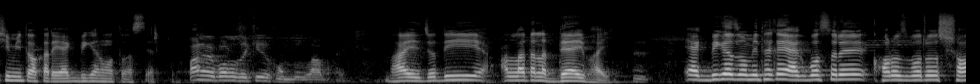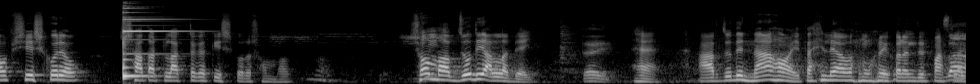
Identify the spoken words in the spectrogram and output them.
সীমিত আকারে এক বিঘার মতো আছে আর কি। পানের বরজে কীরকম লাভ হয়? ভাই যদি আল্লাহ তালা দেয় ভাই হ্যাঁ। এক বিঘা জমি থেকে এক বছরে খরচ বরচ সব শেষ করেও সাত আট লাখ টাকা কেস করা সম্ভব। সম্ভব যদি আল্লাহ দেয়। তাই হ্যাঁ আর যদি না হয় তাহলে আবার মনে করেন যে পাঁচ লাখ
